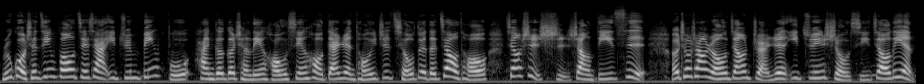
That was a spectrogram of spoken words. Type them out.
如果陈金峰接下一军兵符，和哥哥陈连红先后担任同一支球队的教头，将是史上第一一。次，而邱昌荣将转任一军首席教练。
